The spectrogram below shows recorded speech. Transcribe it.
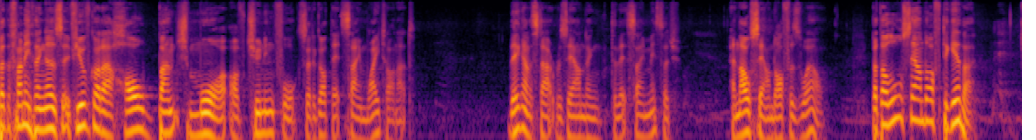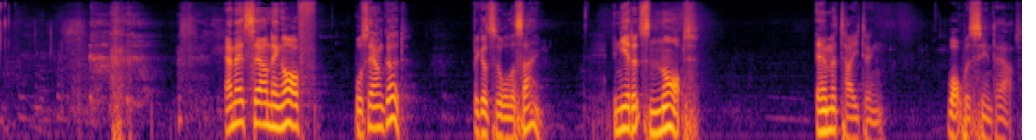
But the funny thing is, if you've got a whole bunch more of tuning forks that have got that same weight on it, they're going to start resounding to that same message. And they'll sound off as well but they'll all sound off together. and that sounding off will sound good because it's all the same. And yet it's not imitating what was sent out.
